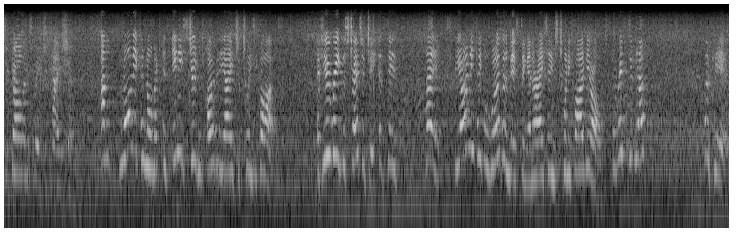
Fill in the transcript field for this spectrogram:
to go into education. Um, non-economic is any student over the age of 25. If you read the strategy, it says, hey, the only people worth investing in are 18 to 25 year olds. The rest of you, who cares?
